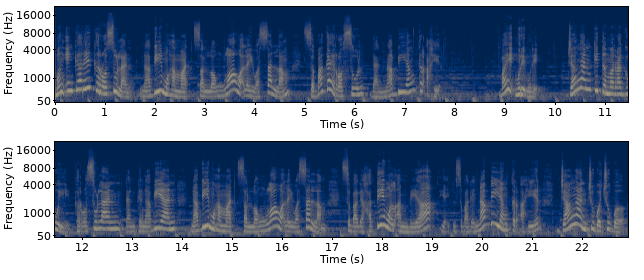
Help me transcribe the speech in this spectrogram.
Mengingkari kerasulan Nabi Muhammad sallallahu alaihi wasallam sebagai rasul dan nabi yang terakhir. Baik murid-murid, jangan kita meragui kerasulan dan kenabian Nabi Muhammad sallallahu alaihi wasallam sebagai khatimul anbiya iaitu sebagai nabi yang terakhir. Jangan cuba-cuba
